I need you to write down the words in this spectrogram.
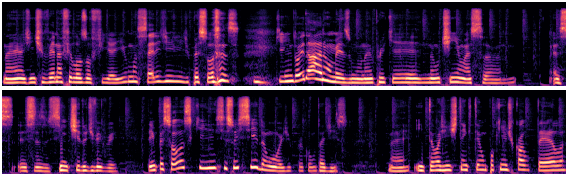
Né? A gente vê na filosofia aí uma série de, de pessoas que endoidaram mesmo, né? Porque não tinham essa, esse, sentido de viver. Tem pessoas que se suicidam hoje por conta disso. Né? Então a gente tem que ter um pouquinho de cautela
